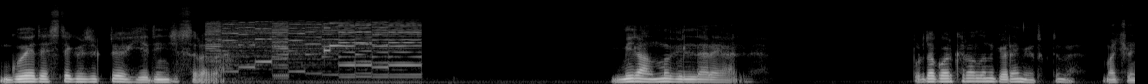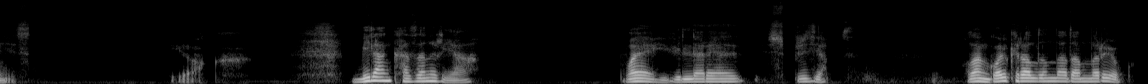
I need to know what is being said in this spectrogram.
Guedes de gözüktü 7. sırada. Milan mı Villarreal mi? Burada gol krallığını göremiyorduk değil mi? Maç öncesinde. Yok. Milan kazanır ya. Vay Villarreal sürpriz yaptı. Ulan gol krallığında adamları yok.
